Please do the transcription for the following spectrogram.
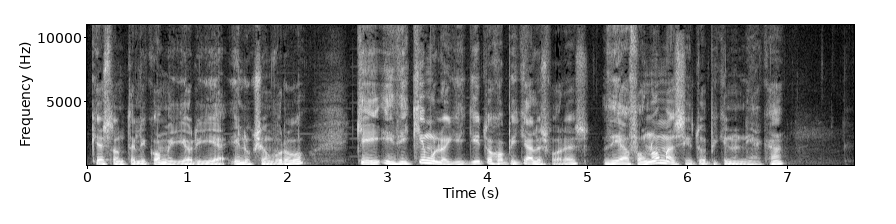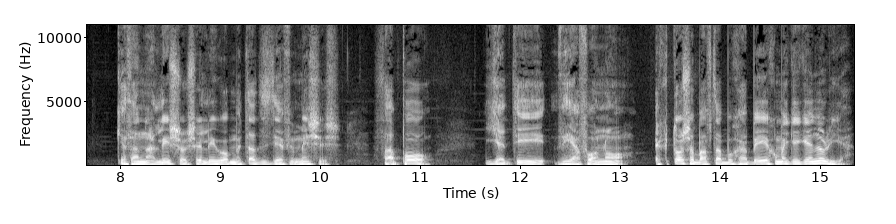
και στον τελικό με Γεωργία ή Λουξεμβούργο Και η δική μου λογική, το έχω πει και άλλες φορές, διαφωνώ μαζί του επικοινωνιακά και θα αναλύσω σε λίγο μετά τις διαφημίσεις. Θα πω γιατί διαφωνώ. Εκτός από αυτά που είχα πει, έχουμε και καινούργια.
